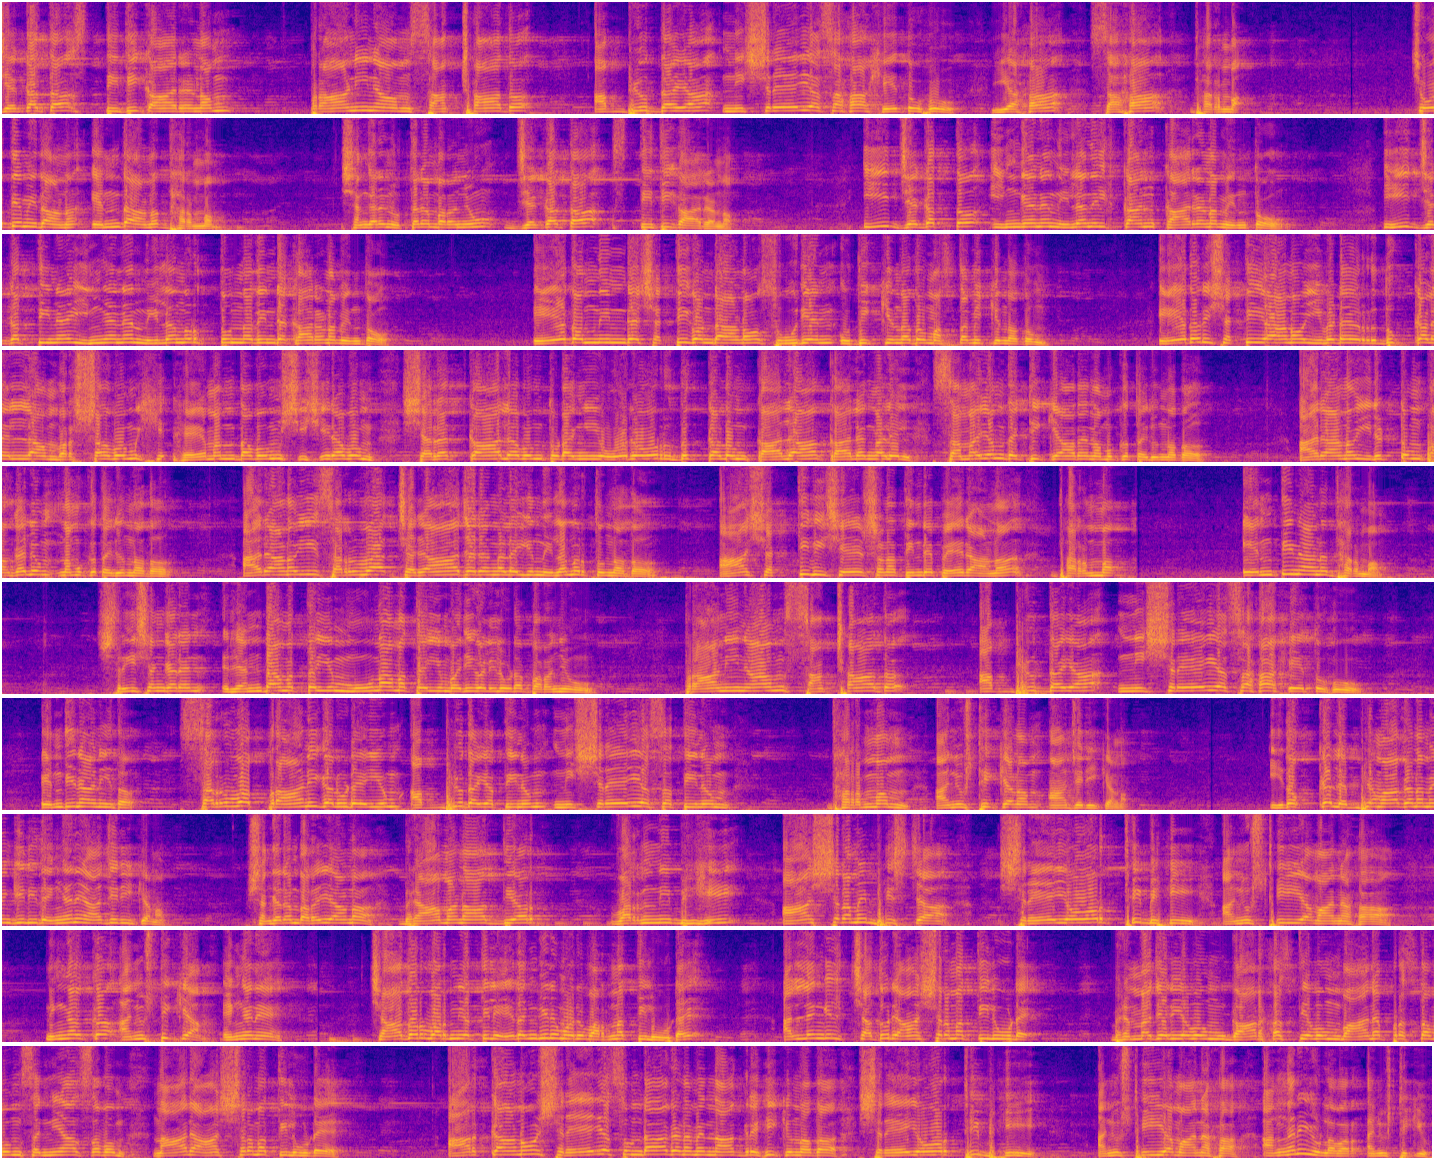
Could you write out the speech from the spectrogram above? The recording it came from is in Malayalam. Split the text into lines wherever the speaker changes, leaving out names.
ജഗത സ്ഥിതി കാരണം പ്രാണിനാം സാക്ഷാത് അഭ്യുദയ നിശ്രേയസഹ ഹേതു യഹ സഹ ധർമ്മ. ചോദ്യം ഇതാണ് എന്താണ് ധർമ്മം? ശങ്കരൻ ഉത്തരം പറഞ്ഞു ജഗത സ്ഥിതി കാരണം. ഈ ജഗത്ത് ഇങ്ങനെ നിലനിൽക്കാൻ കാരണം എന്തോ ഈ ജഗത്തിനെ ഇങ്ങനെ നിലനിർത്തുന്നതിന്റെ കാരണം എന്തോ ഏതൊന്നിന്റെ ശക്തി കൊണ്ടാണോ സൂര്യൻ ഉദിക്കുന്നതും അസ്തമിക്കുന്നതും? ഏതൊരു ശക്തിയാണോ ഇവിടെ ഋതുക്കളെല്ലാം വർഷവും ഹേമന്തവും ശിശിരവും ശരത്കാലവും തുടങ്ങി ഓരോ ഋതുക്കളും കാലാകാലങ്ങളിൽ സമയം തെറ്റിക്കാതെ നമുക്ക് തരുന്നത്. ആരാണോ ഇരുട്ടും പകലും നമുക്ക് തരുന്നത്. ആരാണോ ഈ സർവ ചരാചരങ്ങളെയും നിലനിർത്തുന്നത്. ആ ശക്തി വിശേഷണത്തിന്റെ പേരാണ് ധർമ്മം. എന്തിനാണ് ധർമ്മം? ശ്രീശങ്കരൻ രണ്ടാമത്തെയും മൂന്നാമത്തെയും വരികളിലൂടെ പറഞ്ഞു പ്രാണിനാം സാക്ഷാത് അഭ്യുദയ നിശ്രേയസഹ ഹേതുഹു. എന്തിനാണിത്? സർവ പ്രാണികളുടെയും അഭ്യുദയത്തിനും നിശ്രേയസത്തിനും ധർമ്മം അനുഷ്ഠിക്കണം ആചരിക്കണം. ഇതൊക്കെ ലഭ്യമാകണമെങ്കിൽ ഇതെങ്ങനെ ആചരിക്കണം? ശങ്കരൻ പറയുകയാണ് ബ്രാഹ്മണാദ്യർ വർണിഭി ആശ്രമിഭിശ്ച ശ്രേയോർത്ഥിഭി അനുഷ്ഠീയമാനഹ നിങ്ങൾക്ക് അനുഷ്ഠിക്കാം. എങ്ങനെ? ചാതുർവർണ്യത്തിൽ ഏതെങ്കിലും ഒരു വർണത്തിലൂടെ അല്ലെങ്കിൽ ചതുരാശ്രമത്തിലൂടെ. ബ്രഹ്മചര്യവും ഗാർഹസ്ഥ്യവും വാനപ്രസ്ഥവും സന്യാസവും നാലാശ്രമത്തിലൂടെ. ആർക്കാണോ ശ്രേയസ് ഉണ്ടാകണമെന്ന് ആഗ്രഹിക്കുന്നത് ശ്രേയോർത്ഥിഭി അനുഷ്ഠീയമാനഹ അങ്ങനെയുള്ളവർ അനുഷ്ഠിക്കൂ.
